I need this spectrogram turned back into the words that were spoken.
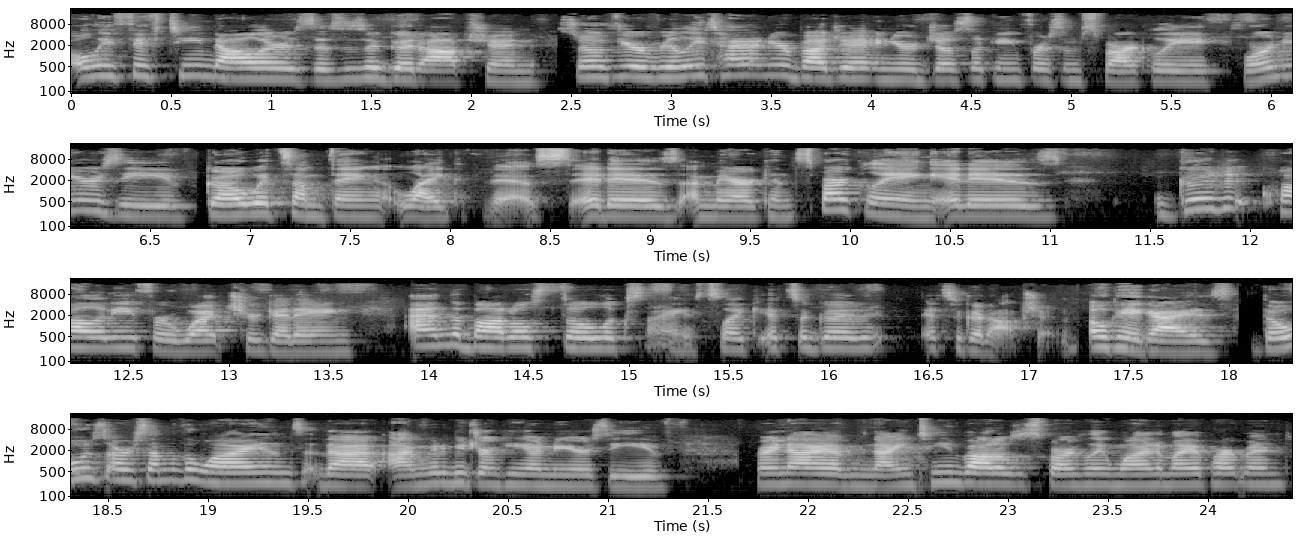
only $15. This is a good option. So if you're really tight on your budget and you're just looking for some sparkly for New Year's Eve, go with something like this. It is American sparkling. It is good quality for what you're getting and the bottle still looks nice like it's a good it's a good option okay guys those are some of the wines that i'm going to be drinking on new year's eve Right now I have 19 bottles of sparkling wine in my apartment,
